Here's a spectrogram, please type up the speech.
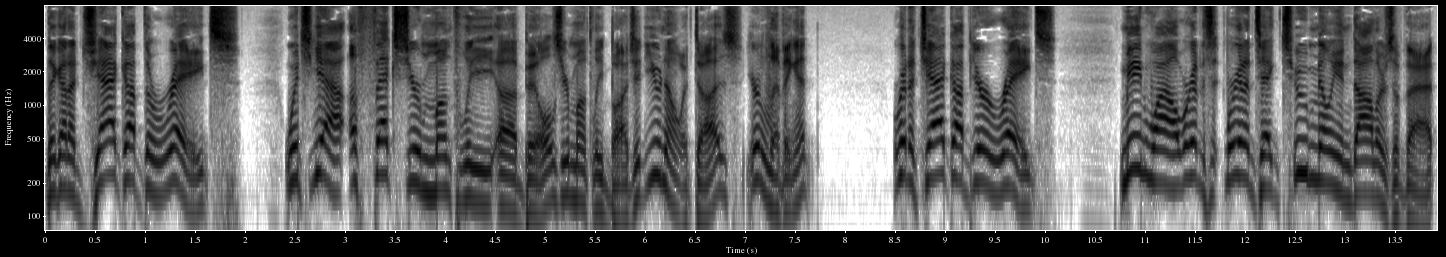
They got to jack up the rates, which yeah affects your monthly uh, bills, your monthly budget. You know it does. You're living it. We're going to jack up your rates. Meanwhile, we're going to we're going to take two million dollars of that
